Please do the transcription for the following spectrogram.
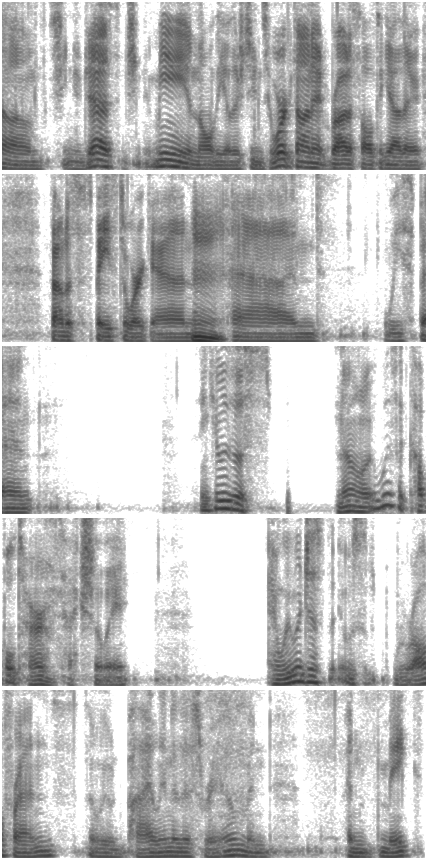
Um, she knew Jess and she knew me and all the other students who worked on it. Brought us all together, found us a space to work in, and we spent. I think it was a no, it was a couple terms actually. And we would just it was we were all friends, so we would pile into this room and and make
